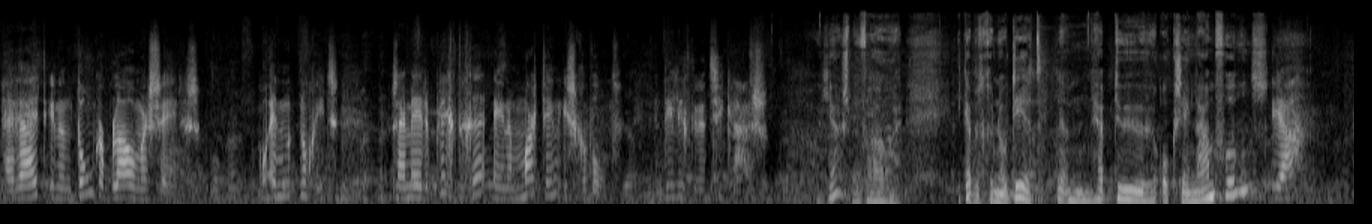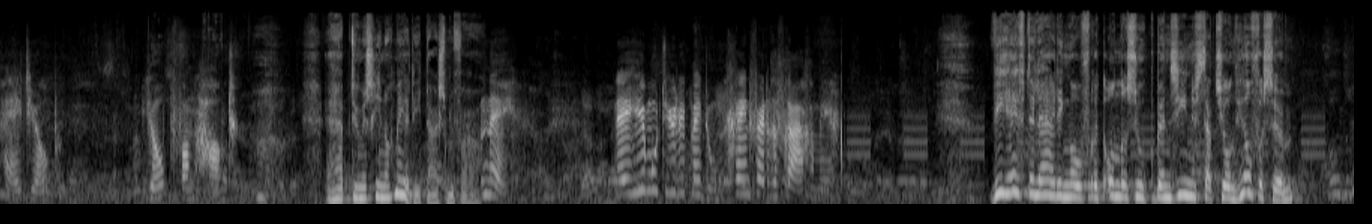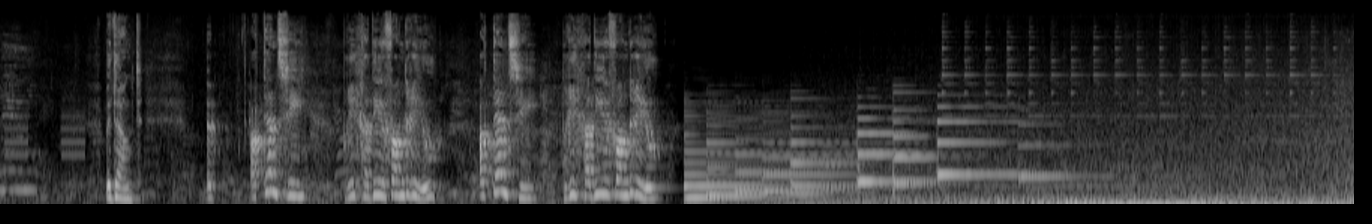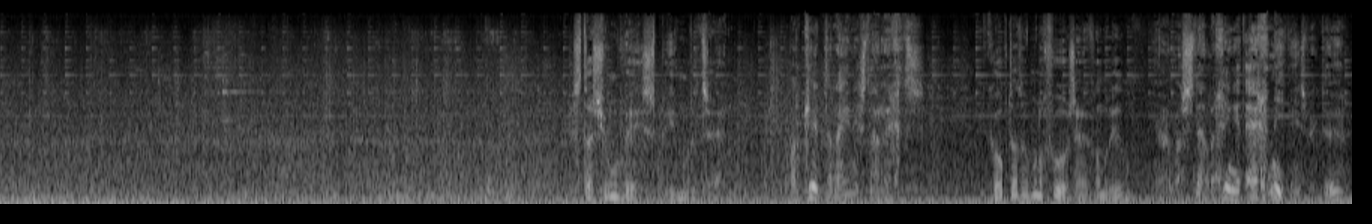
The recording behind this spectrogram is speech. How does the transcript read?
Hij rijdt in een donkerblauwe Mercedes. Oh, en nog iets. Zijn medeplichtige, ene Martin, is gewond. En die ligt in het ziekenhuis. Oh, juist, mevrouw. Ik heb het genoteerd. Ehm, hebt u ook zijn naam voor ons? Ja, hij heet Joop. Joop van Hout. En hebt u misschien nog meer details, mevrouw? Nee. Nee, hier moeten jullie het mee doen. Geen verdere vragen meer. Wie heeft de leiding over het onderzoek benzinestation Hilversum? Van Driel. Bedankt. Eh, attentie, brigadier Van Driel. Attentie, brigadier Van Driel. Station Weesp, hier moet het zijn. Parkeerterrein is daar rechts. Ik hoop dat we er nog voor zijn, Van Driel. Ja, maar sneller ging het echt niet, inspecteur.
